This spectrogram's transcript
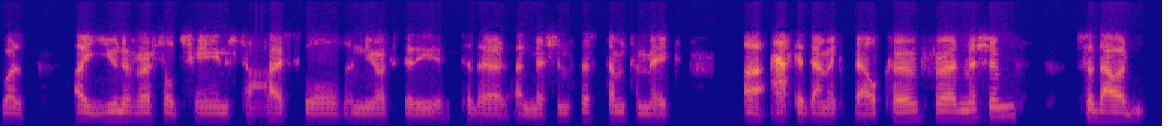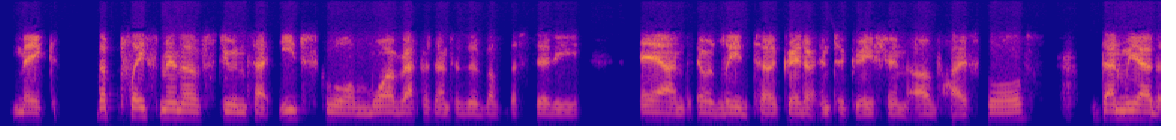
was a universal change to high schools in New York City to their admission system to make uh, academic bell curve for admissions. So that would make the placement of students at each school more representative of the city, and it would lead to greater integration of high schools. Then we had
